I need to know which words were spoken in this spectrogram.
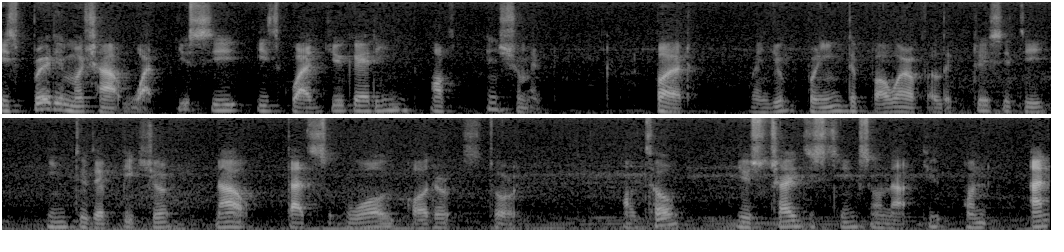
is pretty much a what you see is what you get in of instrument. But when you bring the power of electricity into the picture, now that's whole other story. Although you strike the strings on, a, on an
